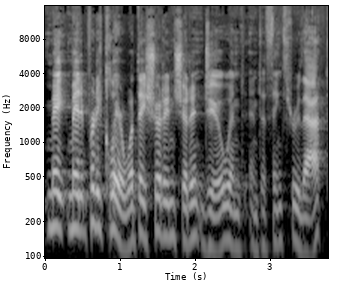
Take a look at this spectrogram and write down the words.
made, made it pretty clear what they should and shouldn't do and, and to think through that.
